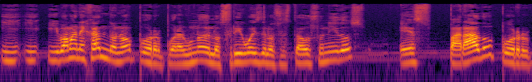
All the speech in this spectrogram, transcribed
y, va manejando por, alguno de los freeways de los Estados Unidos. Es parado por,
